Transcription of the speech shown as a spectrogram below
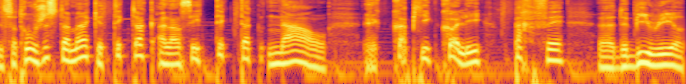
Il se trouve justement que TikTok a lancé TikTok Now, un copier-coller parfait euh, de BeReal.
